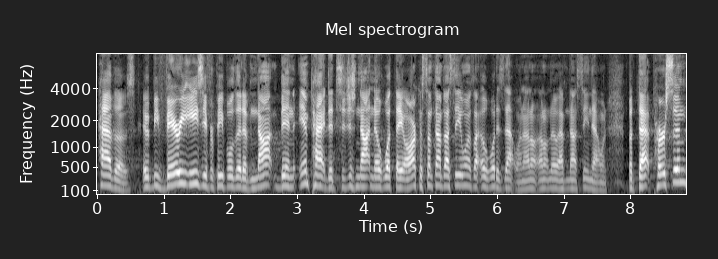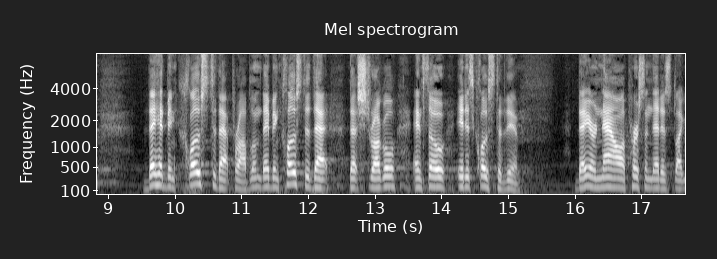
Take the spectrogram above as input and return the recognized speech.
have those. It would be very easy for people that have not been impacted to just not know what they are. Because sometimes I see one, it's like, oh, what is that one? I don't, I don't know. I've not seen that one. But that person, they had been close to that problem. They've been close to that that struggle, and so it is close to them. They are now a person that is like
